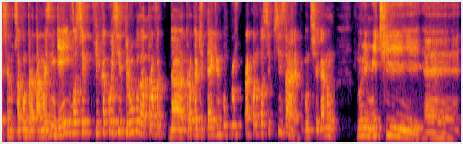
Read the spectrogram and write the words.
você não precisa contratar mais ninguém e você fica com esse truco da troca, da troca de técnico para quando você precisar, né? Para quando chegar no, no limite. É,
